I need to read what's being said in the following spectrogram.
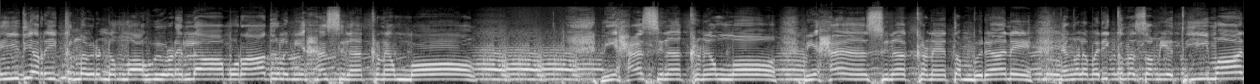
എഴുതി അറിയിക്കുന്നവരുണ്ട് അള്ളാഹു ഇവരുടെ എല്ലാ മുറാദുകളും നീ ഹാസിലാക്കണേ അല്ലോ നീ ഹാസിലാക്കണേ അല്ലോ നീ ഹാസിലാക്കണേ തമ്പുരാനെ. ഞങ്ങൾ മരിക്കുന്ന സമയത്ത് ഈമാൻ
